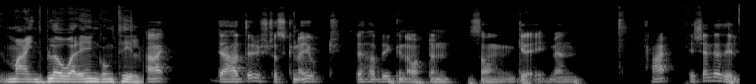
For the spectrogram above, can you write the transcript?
mindblowa det en gång till. Nej, det hade du förstås kunnat gjort. Det hade ju kunnat varit en sån grej, men nej, det kände jag till.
